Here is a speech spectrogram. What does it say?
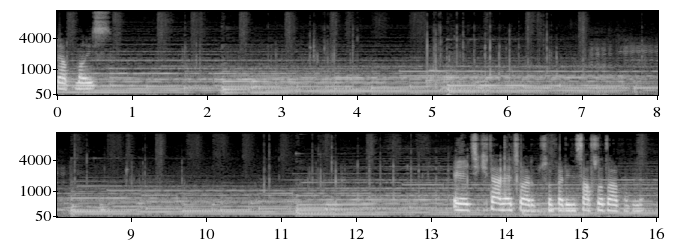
şey yapmalıyız. Evet iki tane et var bu sefer insaflı davranıyor.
